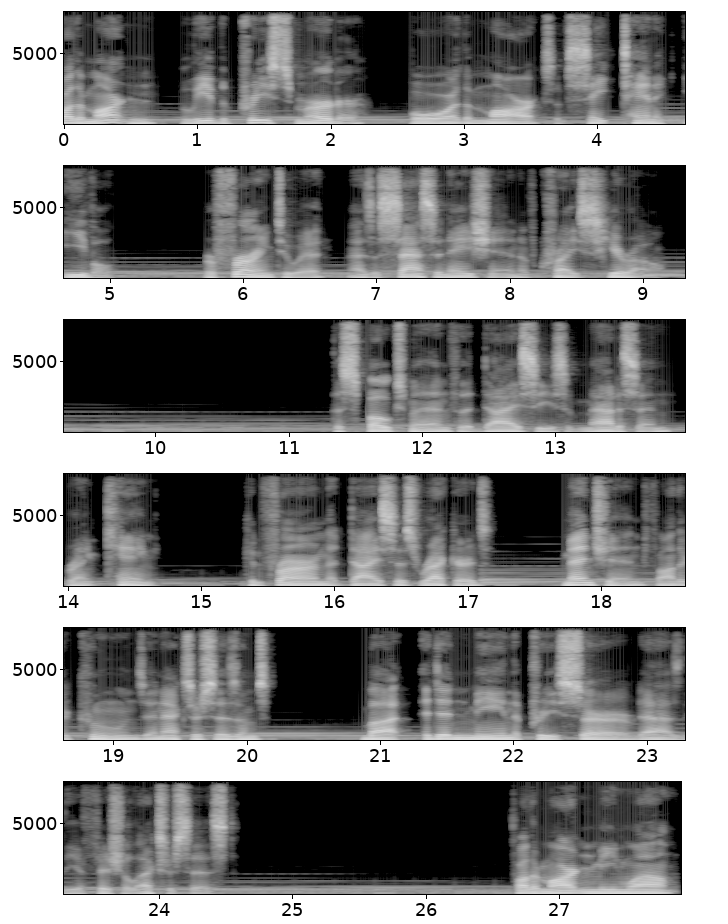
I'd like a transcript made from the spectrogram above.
Father Martin believed the priest's murder bore the marks of satanic evil, referring to it as assassination of Christ's hero. The spokesman for the Diocese of Madison, Brent King, confirmed that diocese records mentioned Father Kunz in exorcisms but it didn't mean the priest served as the official exorcist. Father Martin, meanwhile,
